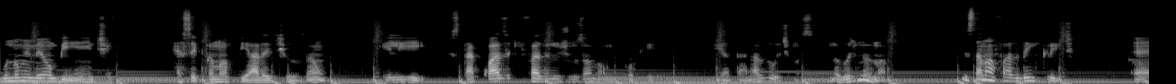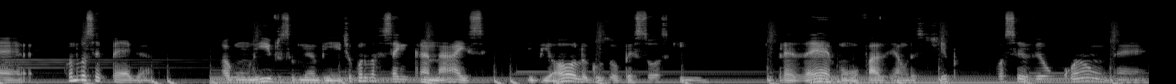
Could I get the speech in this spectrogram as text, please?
O nome Meio Ambiente, reciclando uma piada de tiozão, ele está quase que fazendo jus ao nome, porque já está nas últimas. Nas últimas não. Está numa fase bem crítica. É, quando você pega algum livro sobre o meio ambiente, ou quando você segue canais de biólogos ou pessoas que, preservam ou fazem algo desse tipo, você vê o quão é,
